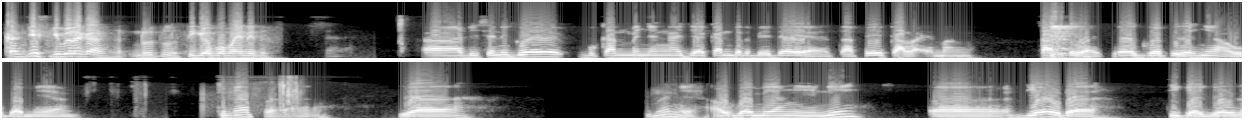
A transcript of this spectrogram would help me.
Kang Kis gimana Kang? Menurut lu tiga pemain itu? Uh, di sini gue bukan menyengajakan berbeda ya, tapi kalau emang satu aja gue pilihnya Aubameyang. Kenapa? Ya gimana ya? Aubameyang ini uh, dia udah tiga gol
